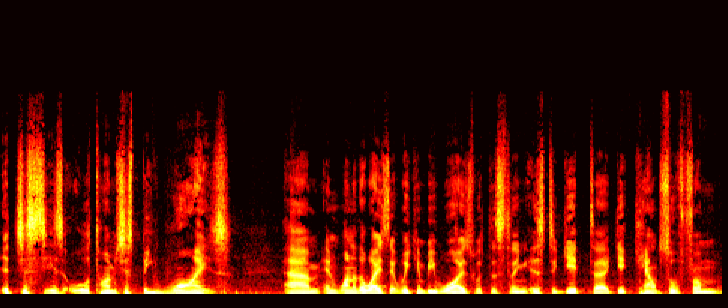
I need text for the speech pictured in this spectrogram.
it just says all the time, just be wise. Um, and one of the ways that we can be wise with this thing is to get, uh, get counsel from,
